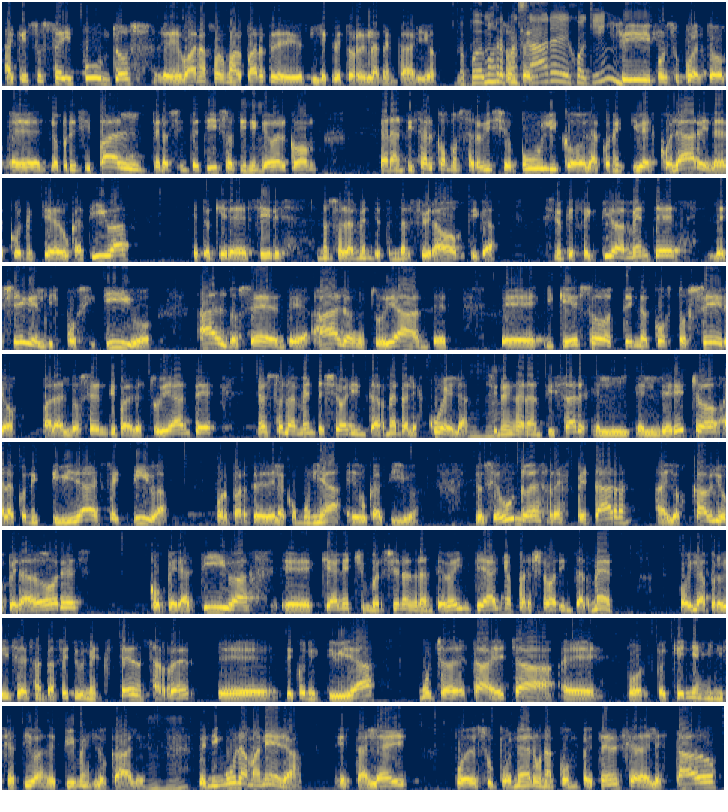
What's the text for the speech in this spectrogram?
a que esos seis puntos eh, van a formar parte del decreto reglamentario. ¿Lo podemos repasar, eh, Joaquín? Sí, por supuesto. Eh, lo principal, te lo sintetizo, tiene que ver con garantizar como servicio público la conectividad escolar y la conectividad educativa. Esto quiere decir no solamente tener fibra óptica, sino que efectivamente le llegue el dispositivo al docente, a los estudiantes, eh, y que eso tenga costo cero para el docente y para el estudiante. No es solamente llevar Internet a la escuela, sino es garantizar el, el derecho a la conectividad efectiva por parte de la comunidad educativa. Lo segundo es respetar a los cable operadores, cooperativas eh, que han hecho inversiones durante 20 años para llevar Internet. Hoy la provincia de Santa Fe tiene una extensa red de, conectividad, mucha de esta hecha eh, por pequeñas iniciativas de pymes locales. De ninguna manera esta ley puede suponer una competencia del Estado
